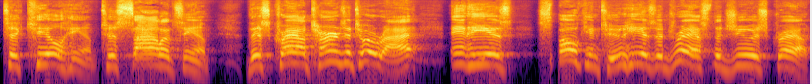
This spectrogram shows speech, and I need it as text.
to kill him, to silence him. This crowd turns into a riot and he has spoken to, he has addressed the Jewish crowd.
